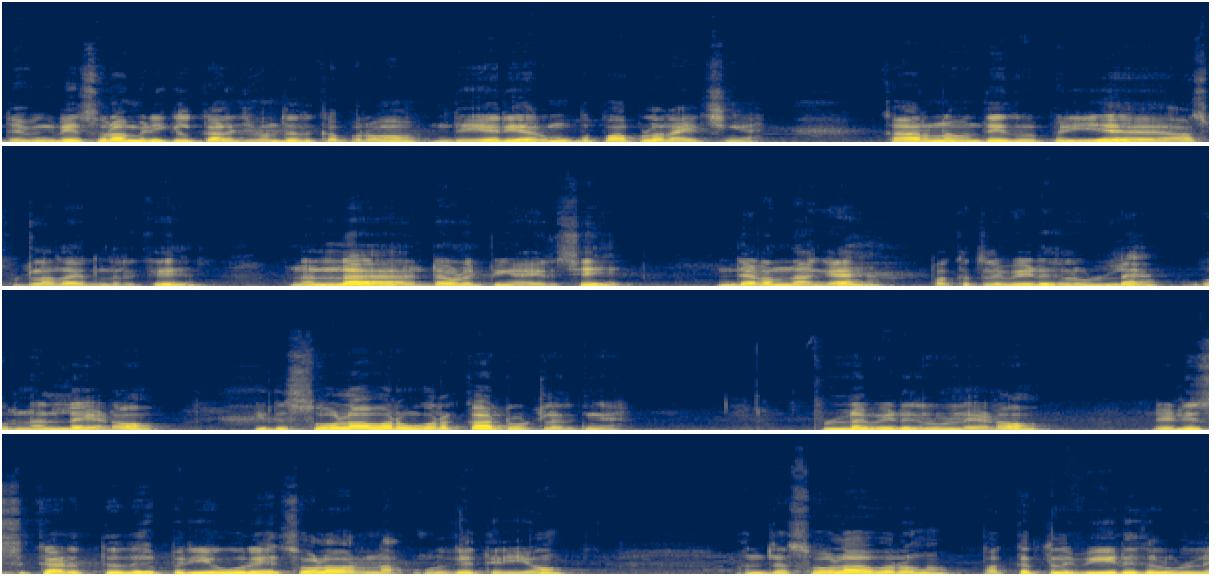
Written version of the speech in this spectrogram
இந்த வெங்கடேஸ்வரா மெடிக்கல் காலேஜ் வந்ததுக்கப்புறம் இந்த ஏரியா ரொம்ப பாப்புலர் ஆயிடுச்சுங்க. காரணம் வந்து இது ஒரு பெரிய ஹாஸ்பிட்டலாக தான் இருந்திருக்கு. நல்ல டெவலப்பிங் ஆயிடுச்சு இந்த இடம்தாங்க பக்கத்தில் வீடுகள் உள்ள ஒரு நல்ல இடம். இது சோலாவரம் ஒரக்காட் ரோட்டில் இருக்குங்க. ஃபுல்லாக வீடுகள் உள்ள இடம். ரெடிஸுக்கு அடுத்தது பெரிய ஊரே சோலாவரம் தான். உங்களுக்கே தெரியும். அந்த சோலாவரம் பக்கத்தில் வீடுகள் உள்ள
